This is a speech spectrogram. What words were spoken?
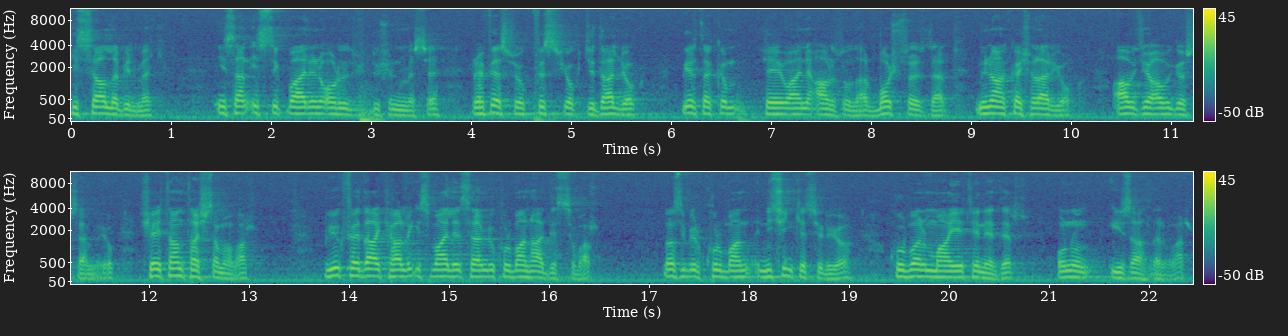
hisse alabilmek, insan istikbalini orada düşünmesi, refes yok, fıs yok, cidal yok, bir takım şeyvani arzular, boş sözler, münakaşalar yok, avcı avı gösterme yok, şeytan taşlama var. Büyük fedakarlık İsmail Aleyhisselam bir kurban hadisi var. Nasıl bir kurban niçin kesiliyor? Kurbanın mahiyeti nedir? Onun izahları var.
